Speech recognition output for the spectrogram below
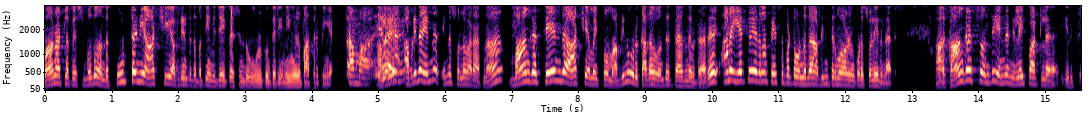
மாநாட்டுல பேசும்போது அந்த கூட்டணி ஆட்சி அப்படின்றத பத்தி விஜய் பேசுறது உங்களுக்கும் தெரியும். நீங்களும் பார்த்திருப்பீங்க. ஆமா. அப்படின்னா என்ன என்ன சொல்ல வர்றாருன்னா வாங்க சேர்ந்து ஆட்சி அமைப்போம் அப்படின்னு ஒரு கதவை வந்து திறந்து விடுறாரு. ஆனா ஏற்கனவே இதெல்லாம் பேசப்பட்ட ஒண்ணுதான் அப்படின்னு திருமாவளவன் கூட சொல்லியிருந்தாரு. காங்கிரஸ் வந்து என்ன நிலைப்பாட்டுல இருக்கு?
